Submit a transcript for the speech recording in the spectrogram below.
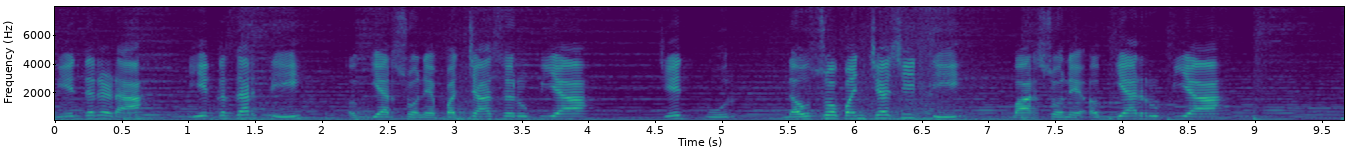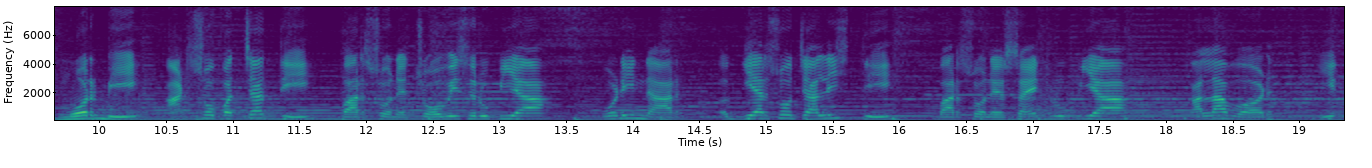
મેદરડા એક હજારથી અગિયારસો ને પચાસ રૂપિયા. જેતપુર નવસો પંચ્યાસીથી બારસો ને અગિયાર રૂપિયા. મોરબી આઠસો પચાસથી બારસો ને ચોવીસ રૂપિયા, કોડીનાર અગિયારસો ચાલીસથી બારસો ને સાઠ રૂપિયા, કાલાવડ એક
